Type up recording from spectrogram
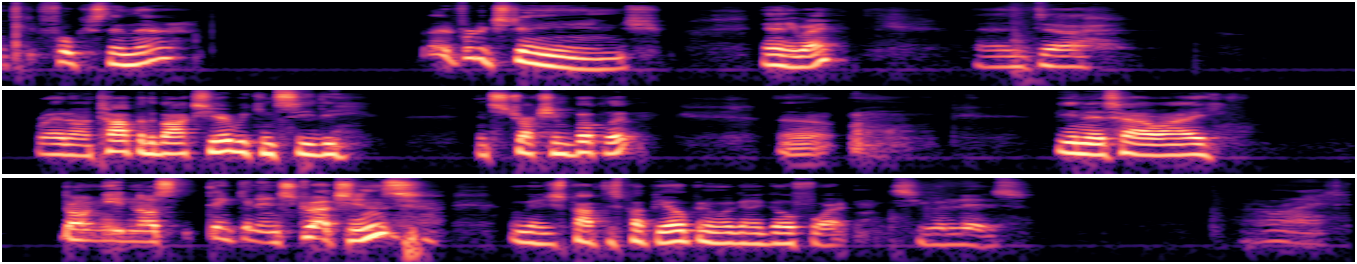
let's get focused in there. Bradford Exchange. Anyway, and uh, right on top of the box here, we can see the instruction booklet. Uh, being as how I don't need no stinking instructions, I'm going to just pop this puppy open and we're going to go for it. See what it is. All right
